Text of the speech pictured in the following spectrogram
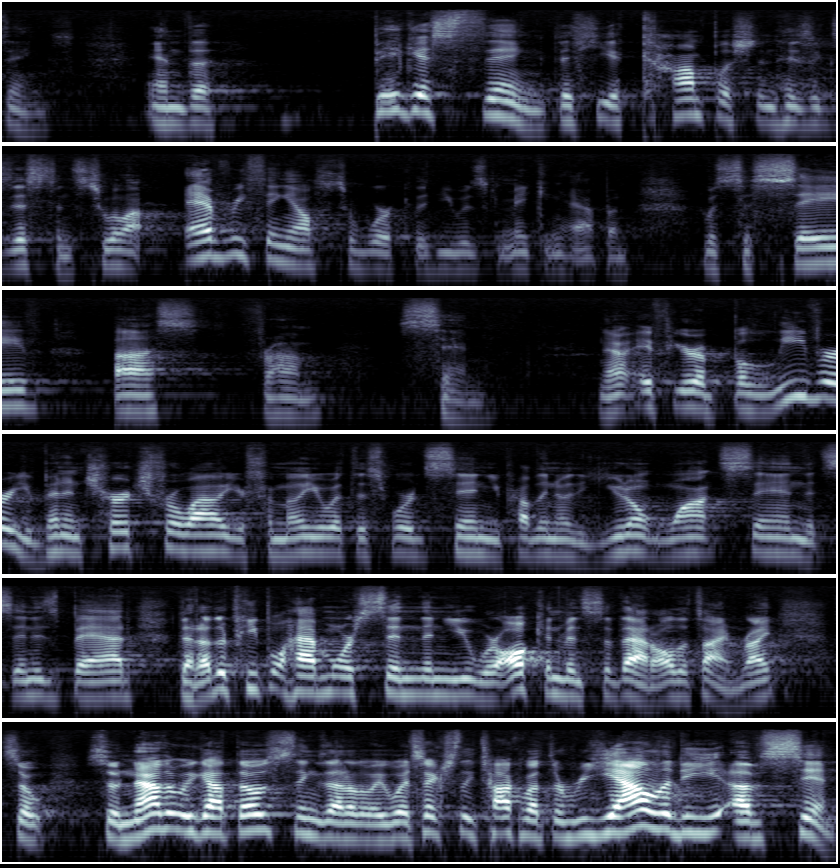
things. And the biggest thing that he accomplished in his existence to allow everything else to work that he was making happen was to save us from sin. Now, if you're a believer, you've been in church for a while, you're familiar with this word sin, you probably know that you don't want sin, that sin is bad, that other people have more sin than you. We're all convinced of that all the time, right? So, so now that we got those things out of the way, let's actually talk about the reality of sin.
